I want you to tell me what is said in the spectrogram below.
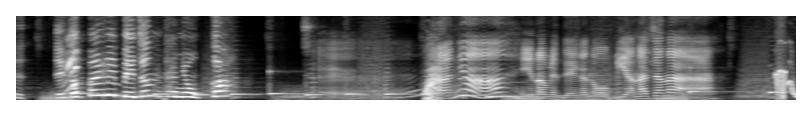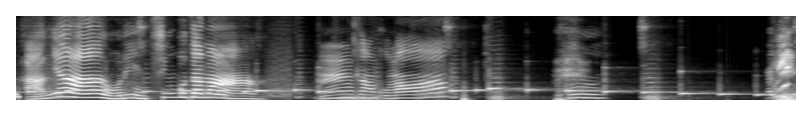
내, 내가 빨리 매점 다녀올까? 에... 아니야 이러면 내가 너무 미안하잖아 아니야 우린 친구잖아 음 그럼 고마워 응. 아니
